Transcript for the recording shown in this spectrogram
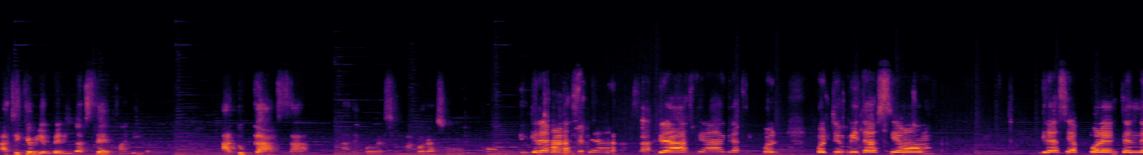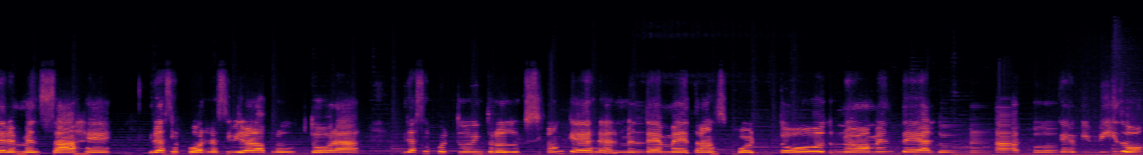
Así que bienvenida Stephanie a tu casa, a Decoración a Corazón. gracias, gracias, gracias por, por tu invitación Gracias por entender el mensaje. Gracias por recibir a la productora. Gracias por tu introducción que realmente me transportó nuevamente al todo lo que he vivido,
